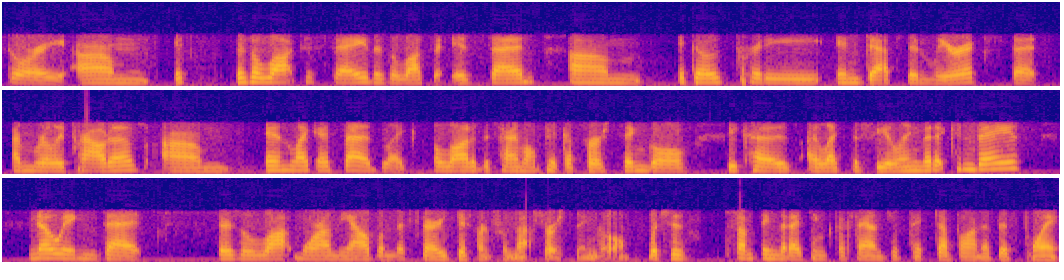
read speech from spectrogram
story. Um, it's there's a lot to say. There's a lot that is said. Um, it goes pretty in depth in lyrics that I'm really proud of. Um, and like I said, like a lot of the time I'll pick a first single because I like the feeling that it conveys, knowing that there's a lot more on the album that's very different from that first single, which is something that I think the fans have picked up on at this point.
